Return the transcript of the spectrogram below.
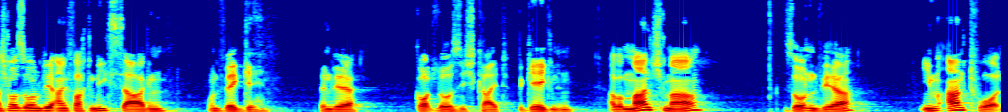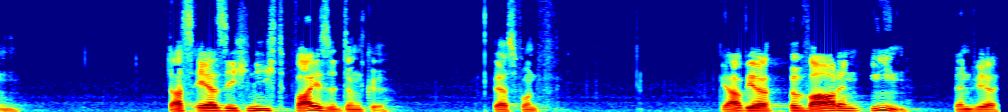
Manchmal sollen wir einfach nichts sagen und weggehen, wenn wir Gottlosigkeit begegnen. Aber manchmal sollten wir ihm antworten, dass er sich nicht weise dünke. Vers 5. Ja, wir bewahren ihn, wenn wir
